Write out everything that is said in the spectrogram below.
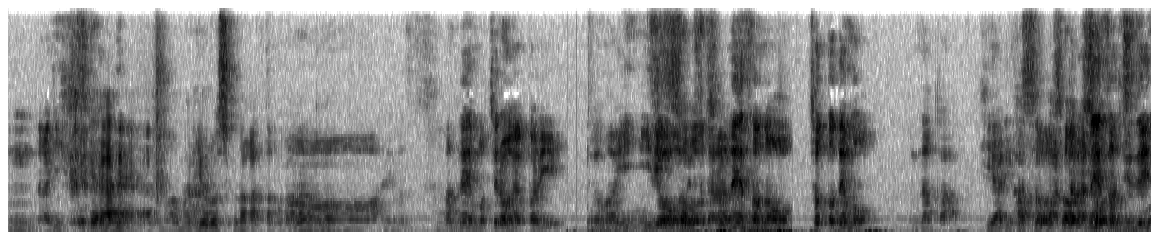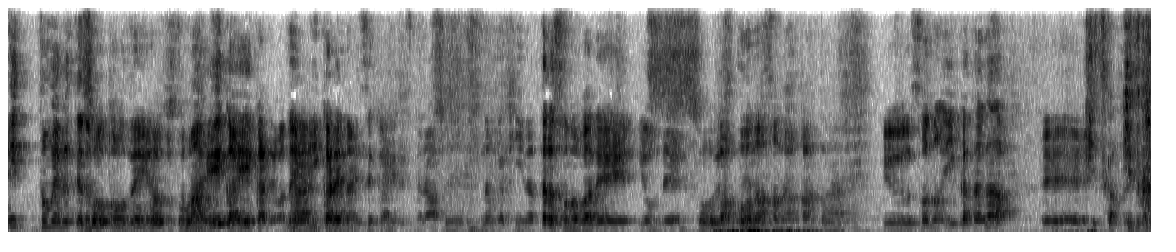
うん、あ言い方があのあまりよろしくなかったのかなと。まあね、もちろんやっぱり、まあ、医療ですからね、その、ちょっとでも、なんか、ヒヤリハットがあったらね、その事前に止めるっていうのも当然やと。まあ、ええかええかではね、行かれない世界ですから、なんか気になったらその場で読んで、僕はコーナーさなあかんという、その言い方が、えー、きつかった。きつかっ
